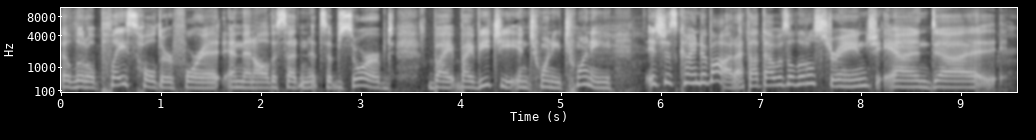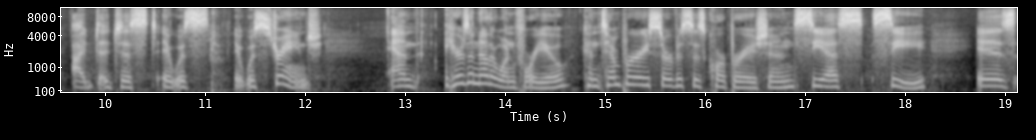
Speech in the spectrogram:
the little placeholder for it. And then all of a sudden it's absorbed by, by Vici in 2020. It's just kind of odd. I thought that was a little strange. And uh, I just, it was, it was strange. And here's another one for you Contemporary Services Corporation, CSC, is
